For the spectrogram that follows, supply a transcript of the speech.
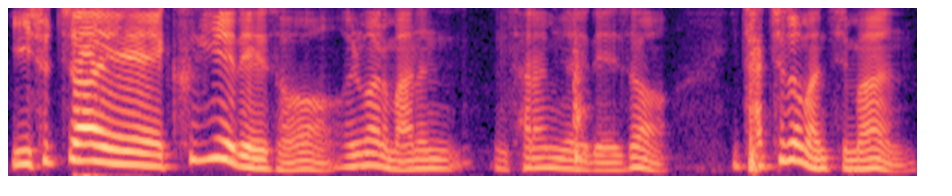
이 숫자의 크기에 대해서 얼마나 많은 사람이냐에 대해서 이 자체도 많지만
